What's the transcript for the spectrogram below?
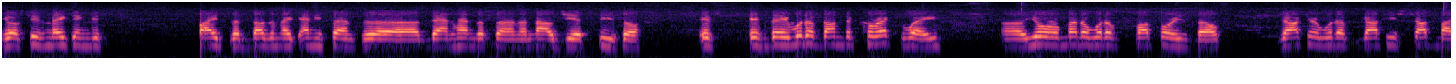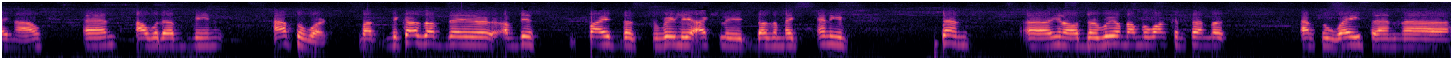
UFC is making this fight that doesn't make any sense. Uh, Dan Henderson and now GSP. So if if they would have done the correct way, uh, Yoel Romero would have fought for his belt. Jacare would have got his shot by now, and I would have been afterwards. But because of the of this fight that really actually doesn't make any sense. Uh, you know, the real number one contenders have to wait, and uh,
